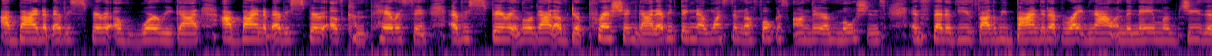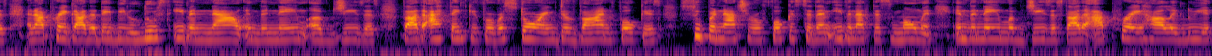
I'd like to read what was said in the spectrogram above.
I bind up every spirit of worry, God. I bind up every spirit of comparison, every spirit, Lord God, of depression, God. Everything that wants them to focus on their emotions instead of you, Father. We bind it up right now in the name of Jesus. And I pray, God, that they be loosed even now in the name of Jesus. Father, I thank you for restoring divine focus, supernatural focus to them even at this moment in the name of Jesus. Father, I pray, hallelujah,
